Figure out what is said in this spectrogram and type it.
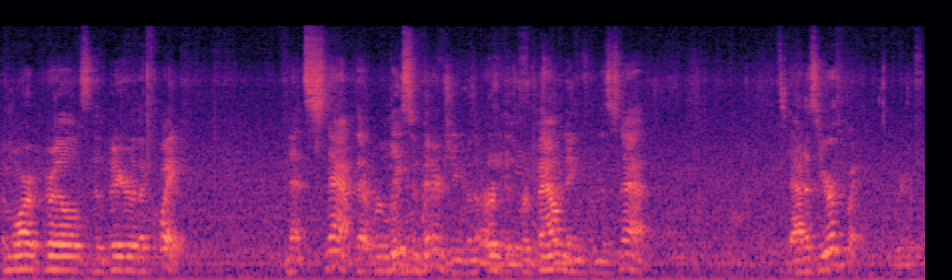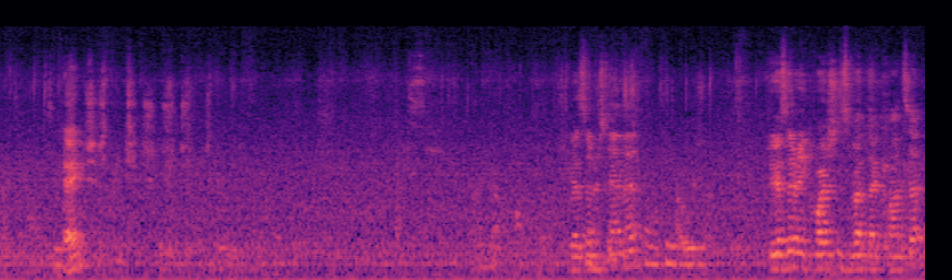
The more it builds, the bigger the quake. And that snap, that release of energy when the earth is rebounding from the snap, that is the earthquake. Okay? You guys understand that? Do you guys have any questions about that concept?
